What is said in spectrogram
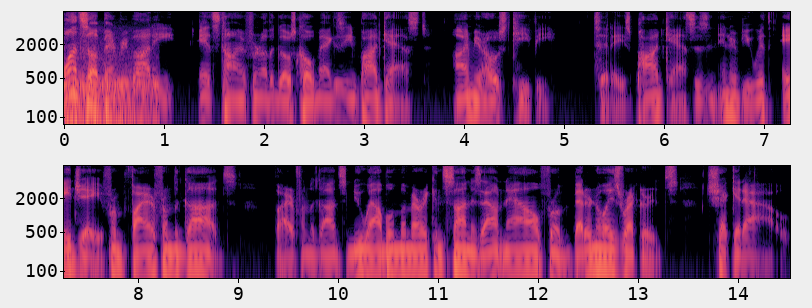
What's up, everybody? It's time for another Ghost Cult Magazine podcast. I'm your host, Keith. Today's podcast is an interview with AJ from Fire from the Gods. Fire from the Gods' new album, American Sun, is out now from Better Noise Records. Check it out.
